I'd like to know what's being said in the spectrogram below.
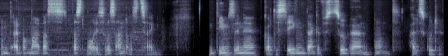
und einfach mal was, was Neues, was anderes zeigen. In dem Sinne, Gottes Segen, danke fürs Zuhören und alles Gute.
